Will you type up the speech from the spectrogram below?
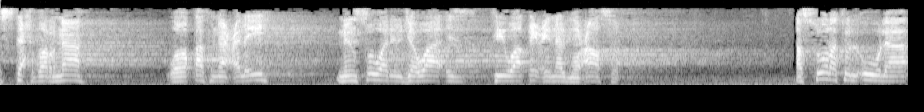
استحضرناه ووقفنا عليه من صور الجوائز في واقعنا المعاصر. الصورة الأولى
